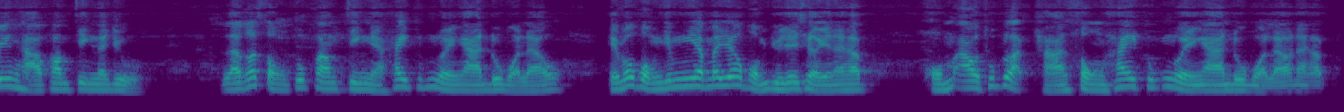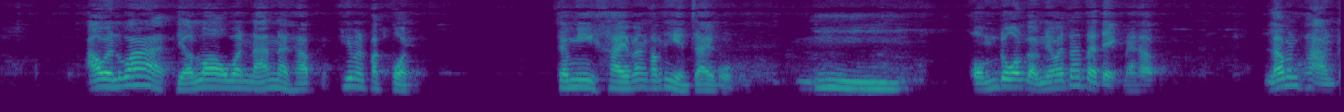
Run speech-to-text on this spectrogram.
วิ่งหาความจริงกันอยู่ แล้วก็ส่งทุกความจริงเนี่ยให้ทุกหน่วยงานดูหมดแล้ว เห็นว่าผมเงียบๆไม่ใช่ว่าผมอยู่เฉยๆนะครับ ผมเอาทุกหลักฐานส่งให้ทุกหน่วยงานดูหมดแล้วนะครับ เอาเป็นว่าเดี๋ยวรอวันนั้นนะครับ ที่มันปรากฏ จะมีใครบ้างครับที่เห็นใจผม อืม ผมโดนแบบนี้มาตั้งแต่เด็กนะครับ แล้วมันผ่านไป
